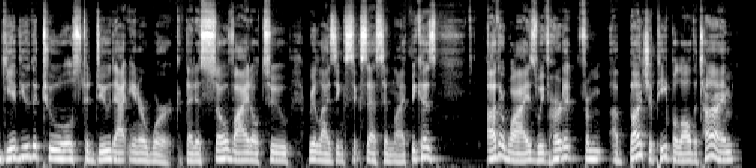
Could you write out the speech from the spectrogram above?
give you the tools to do that inner work that is so vital to realizing success in life. Because otherwise we've heard it from a bunch of people all the time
